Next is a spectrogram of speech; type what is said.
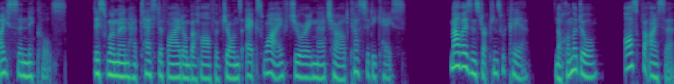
Isa Nichols. This woman had testified on behalf of John's ex wife during their child custody case. Malvo's instructions were clear knock on the door, ask for Isa.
